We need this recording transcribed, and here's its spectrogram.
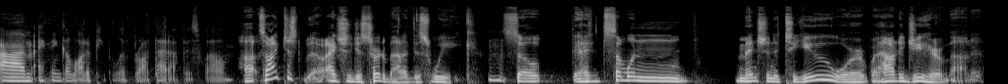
Um, I think a lot of people have brought that up as well. Uh, so I just actually just heard about it this week. Mm-hmm. So had someone mentioned it to you, or how did you hear about it?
